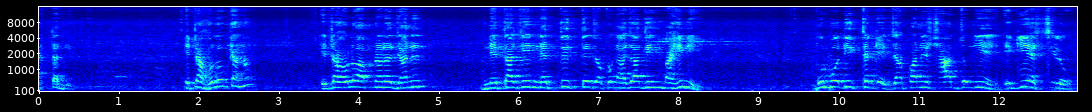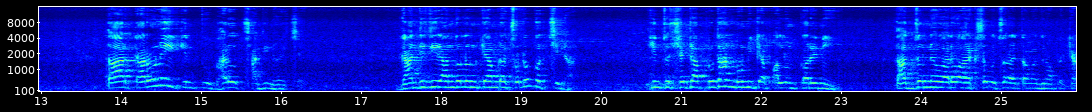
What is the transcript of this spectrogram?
একটা দিক। এটা হলো কেন? এটা হলো আপনারা জানেন, নেতাজির নেতৃত্বে যখন আজাদ হিন্দ বাহিনী পূর্ব দিক থেকে জাপানের সাহায্য নিয়ে এগিয়ে এসছিল, তার কারণেই কিন্তু ভারত স্বাধীন হয়েছে। গান্ধীজির আন্দোলনকে আমরা ছোট করছি না, কিন্তু সেটা প্রধান ভূমিকা পালন করেনি তার জন্যেও আরও একশো বছর হয়তো আমাদের অপেক্ষা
